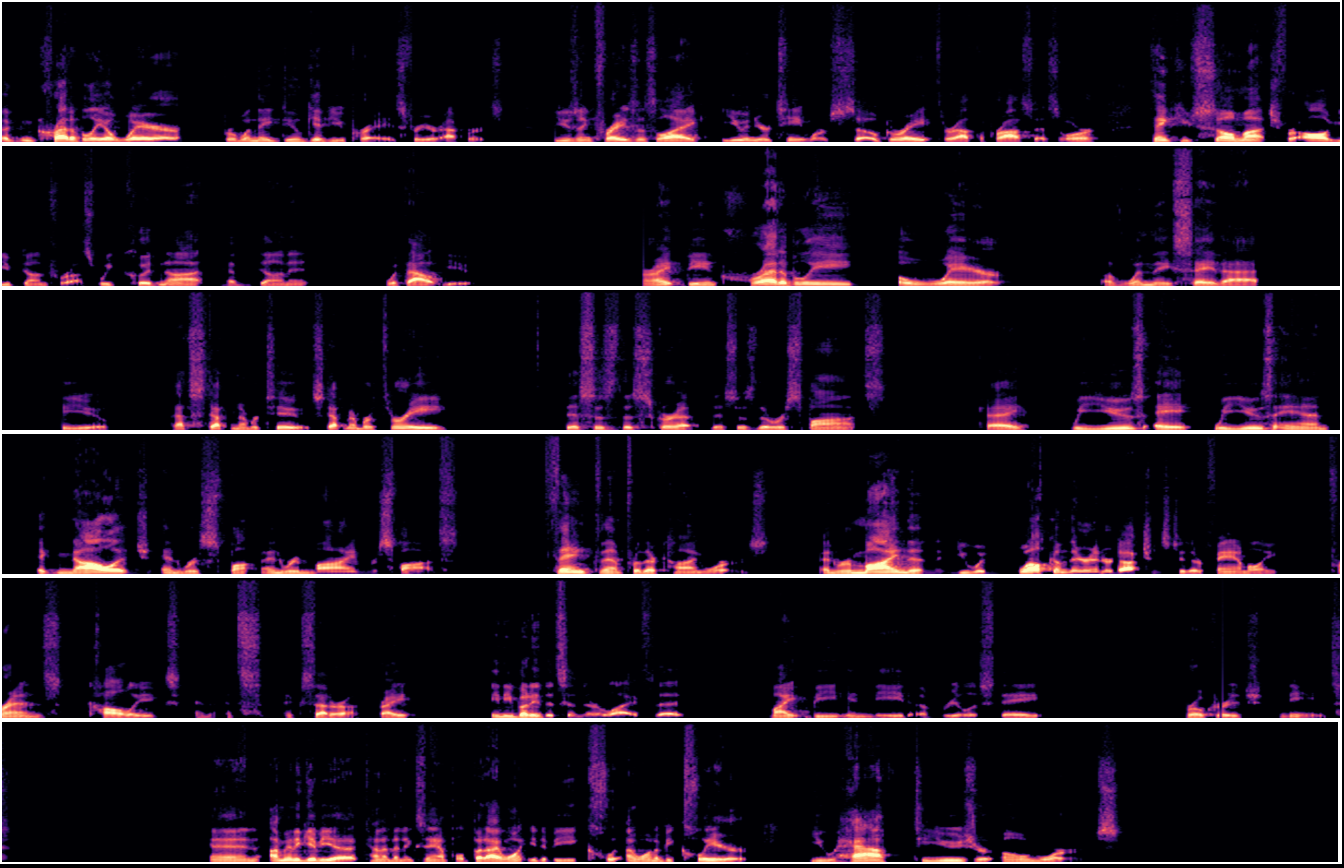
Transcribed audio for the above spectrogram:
Uh, incredibly aware for when they do give you praise for your efforts, using phrases like, you and your team were so great throughout the process, or thank you so much for all you've done for us. We could not have done it without you. All right, be incredibly aware of when they say that to you. That's step number two. Step number three this is the script, this is the response. Okay, we use a we use an acknowledge and respond and remind response. Thank them for their kind words and remind them that you would welcome their introductions to their family, friends, colleagues, and etc. Right? Anybody that's in their life that might be in need of real estate brokerage needs. And I'm going to give you a kind of an example, but I want you to be cl- I want to be clear. You have to use your own words.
